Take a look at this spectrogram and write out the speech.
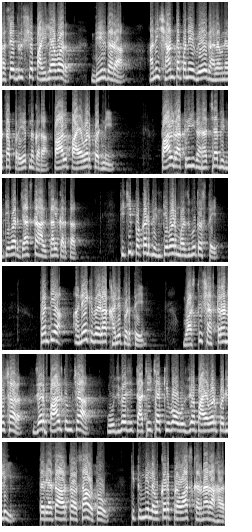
असे दृश्य पाहिल्यावर धीर धरा आणि शांतपणे वेळ घालवण्याचा प्रयत्न करा. पाल पायावर पडणे. पाल रात्री घराच्या भिंतीवर जास्त हालचाल करतात. तिची पकड भिंतीवर मजबूत असते. पण ती अनेक वेळा खाली पडते. वास्तुशास्त्रानुसार जर पाल तुमच्या उजव्या टाचीच्या किंवा उजव्या पायावर पडली तर याचा अर्थ असा होतो की तुम्ही लवकर प्रवास करणार आहात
